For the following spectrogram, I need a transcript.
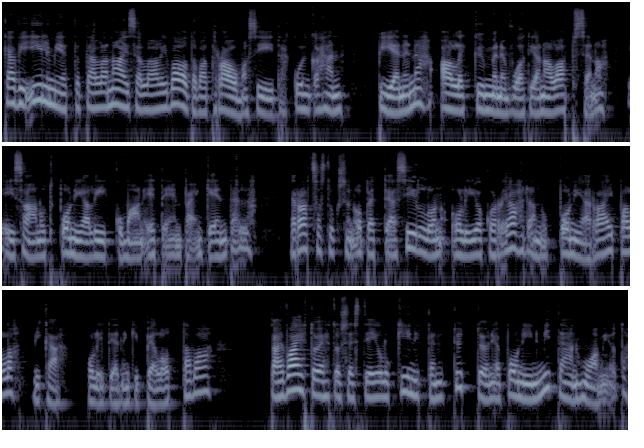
Kävi ilmi, että tällä naisella oli valtava trauma siitä, kuinka hän pienenä, alle 10-vuotiaana lapsena ei saanut ponia liikkumaan eteenpäin kentällä. Ja ratsastuksen opettaja silloin oli joko jahdannut ponia raipalla, mikä oli tietenkin pelottavaa, tai vaihtoehtoisesti ei ollut kiinnittänyt tyttöön ja poniin mitään huomiota,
